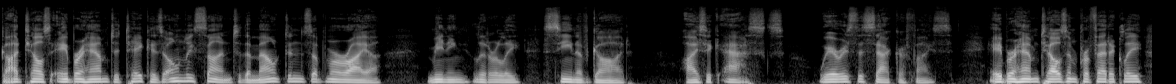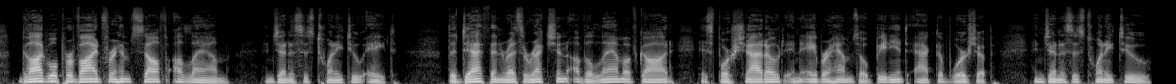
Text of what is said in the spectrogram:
God tells Abraham to take his only son to the mountains of Moriah, meaning literally, seen of God. Isaac asks, Where is the sacrifice? Abraham tells him prophetically, God will provide for himself a lamb in Genesis 22 8. The death and resurrection of the Lamb of God is foreshadowed in Abraham's obedient act of worship in Genesis 22,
